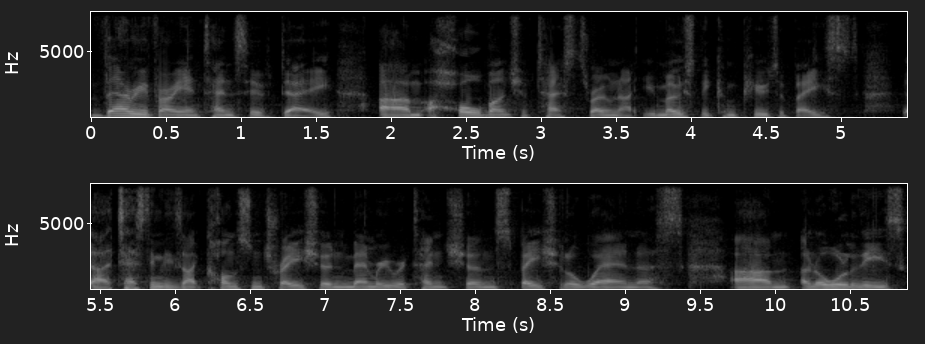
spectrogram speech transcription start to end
Very, very intensive day. Um, a whole bunch of tests thrown at you, mostly computer-based, uh, testing things like concentration, memory retention, spatial awareness, um, and all of these,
